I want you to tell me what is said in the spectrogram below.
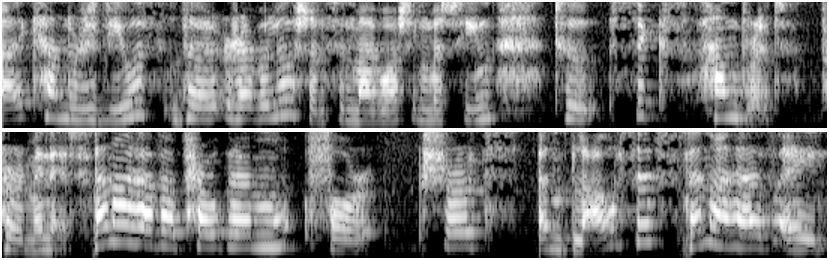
I can reduce the revolutions in my washing machine to 600 per minute. Then I have a program for shirts and blouses. Then I have an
